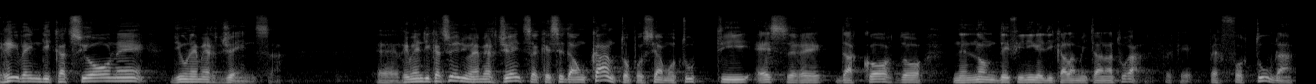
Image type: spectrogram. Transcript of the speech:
rivendicazione di un'emergenza. Eh, rivendicazione di un'emergenza che se da un canto possiamo tutti essere d'accordo nel non definire di calamità naturale, perché per fortuna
